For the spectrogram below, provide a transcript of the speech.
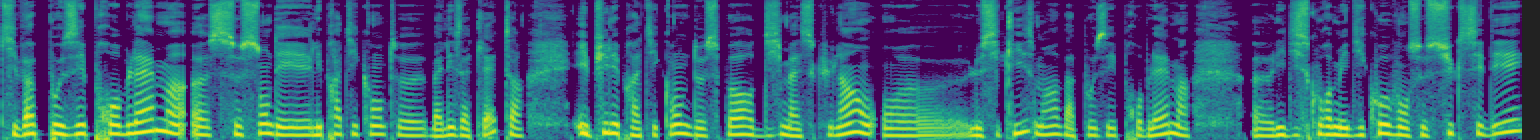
qui va poser problème, euh, ce sont les pratiquantes, euh, bah, les athlètes, et puis les pratiquantes de sport dits masculins. le cyclisme hein, va poser problème. les discours médicaux vont se succéder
